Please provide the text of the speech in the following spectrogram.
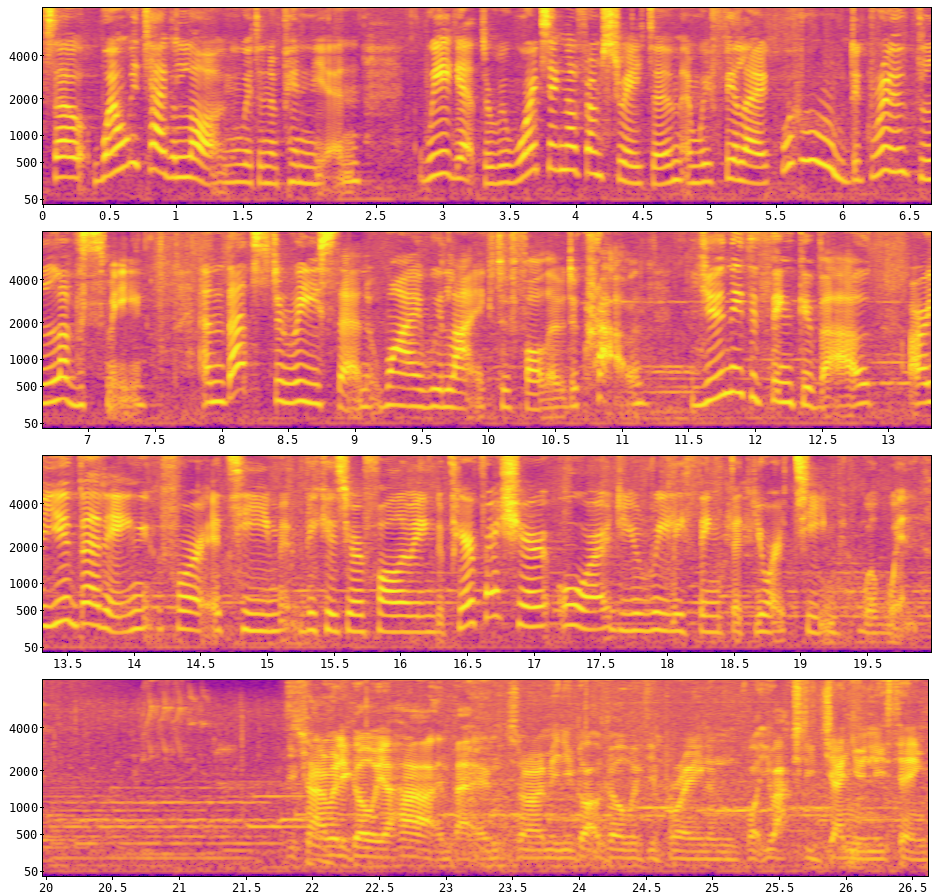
So when we tag along with an opinion, we get the reward signal from striatum and we feel like, woohoo, the group loves me. And that's the reason why we like to follow the crowd. You need to think about are you betting for a team because you're following the peer pressure, or do you really think that your team will win? You can't really go with your heart in betting. Do you know what I mean? You've got to go with your brain and what you actually genuinely think,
